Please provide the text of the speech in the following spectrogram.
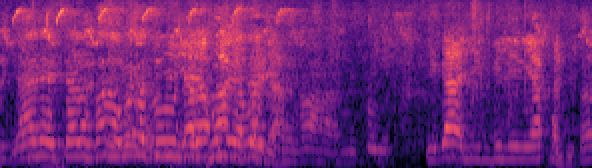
नाही नाही त्याला बघा बघा तुम्ही याला बघा, बघा. हा, हा, मी बघतो. ती काय लिंबिलीन एखादी ते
